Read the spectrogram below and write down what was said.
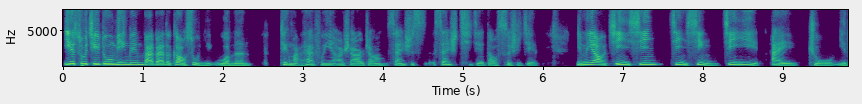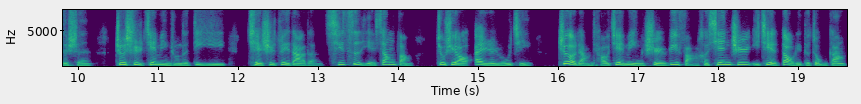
耶稣基督明明白白的告诉你我们，这个马太福音二十二章三十四、三十七节到四十节，你们要尽心、尽性、尽意爱主你的神。这是诫命中的第一，且是最大的。其次也相仿，就是要爱人如己。这两条诫命是律法和先知一切道理的总纲。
